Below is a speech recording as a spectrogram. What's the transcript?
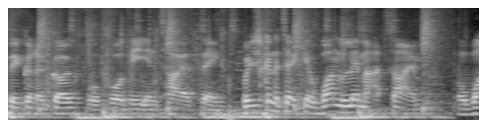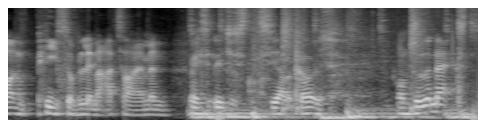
we're gonna go for for the entire thing. We're just gonna take it one limb at a time, or one piece of limb at a time, and basically just see how it goes. On to the next.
